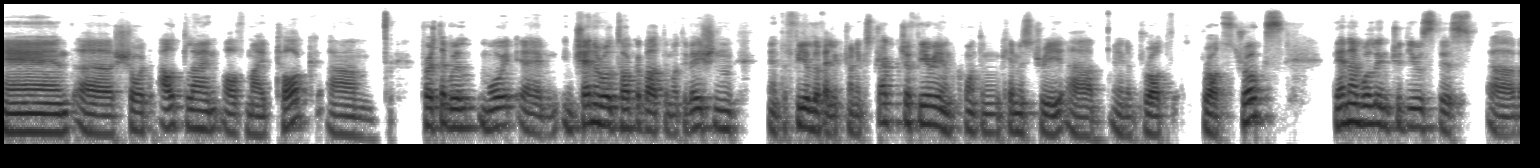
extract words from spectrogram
And a short outline of my talk. Um, first, I will more um, in general talk about the motivation and the field of electronic structure theory and quantum chemistry uh, in a broad, broad strokes. Then I will introduce this uh,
